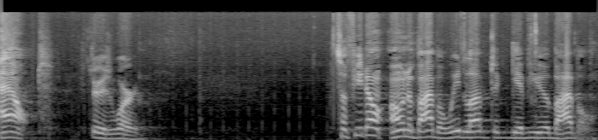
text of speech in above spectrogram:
out through His Word. So if you don't own a Bible, we'd love to give you a Bible.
